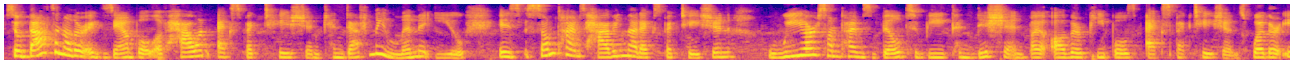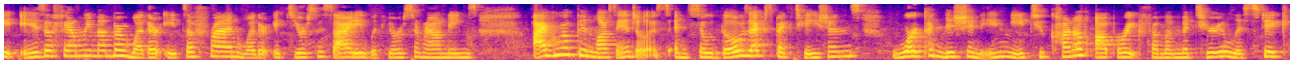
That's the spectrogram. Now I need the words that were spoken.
So that's another example of how an expectation can definitely limit you. Is sometimes having that expectation we are sometimes built to be conditioned by other people's expectations, whether it is a family member, whether it's a friend, whether it's your society with your surroundings. I grew up in Los Angeles, and so those expectations were conditioned in me to kind of operate from a materialistic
